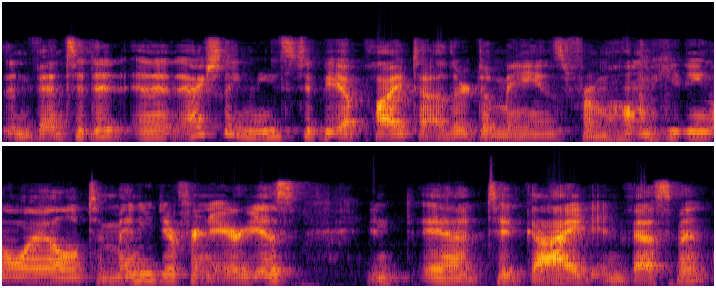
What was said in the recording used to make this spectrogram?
invented it and it actually needs to be applied to other domains from home heating oil to many different areas in, uh, to guide investment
